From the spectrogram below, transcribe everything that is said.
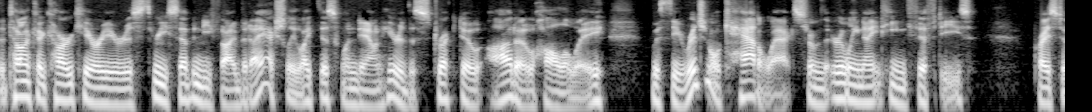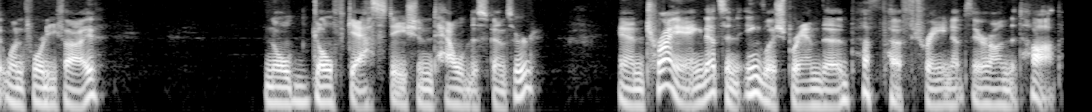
The Tonka car carrier is 375, but I actually like this one down here, the Structo Auto Holloway, with the original Cadillacs from the early 1950s priced at 145 An old Gulf gas station towel dispenser. And Tri-ang, that's an English brand, the Puff Puff train up there on the top.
